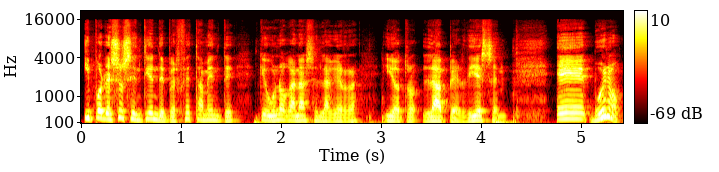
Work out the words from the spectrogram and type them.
Y por eso se entiende perfectamente que uno ganase la guerra y otro la perdiesen. Eh, bueno,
